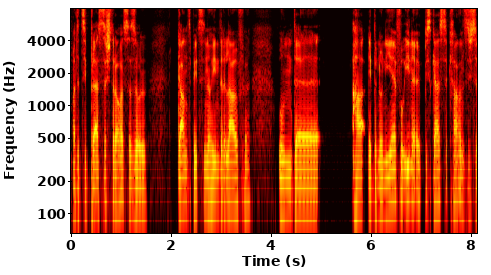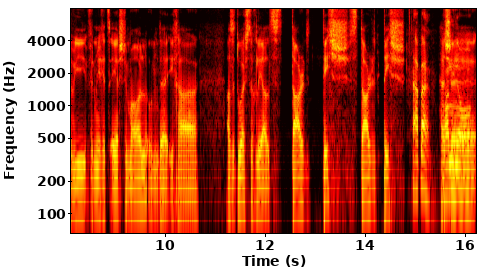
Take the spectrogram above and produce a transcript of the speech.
an der Zypressenstraße, also ganz bisschen nach hinten laufen. Und äh, habe eben noch nie von ihnen etwas gegessen. gehabt. Es ist so wie für mich jetzt das erste Mal. Und äh, ich habe, also du hast so ein bisschen als Star-Dish, Star-Dish, Eben, hast habe ich noch... äh,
